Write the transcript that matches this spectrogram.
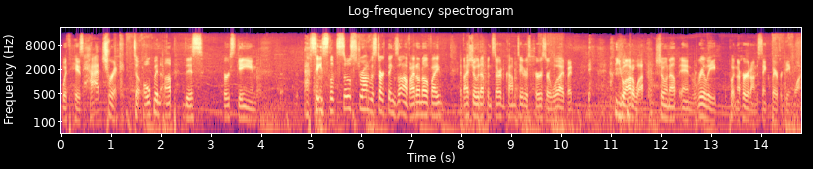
with his hat trick to open up this first game. Uh, Saints looked so strong to start things off. I don't know if I if I showed up and started a commentator's curse or what, but you Ottawa showing up and really putting the hurt on the St. Clair for game one.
